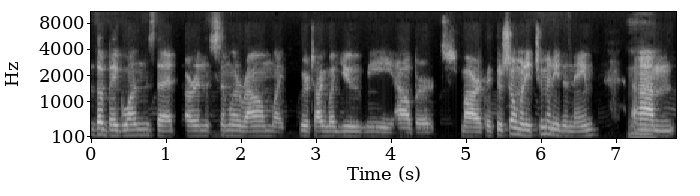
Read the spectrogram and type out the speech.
the big ones that are in the similar realm like we were talking about you me Albert Mark like there's so many too many to name mm. um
